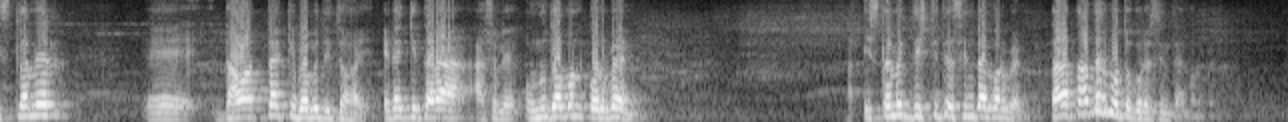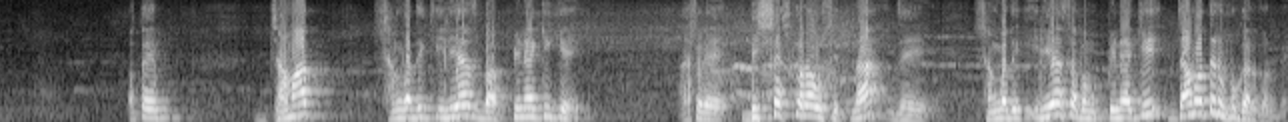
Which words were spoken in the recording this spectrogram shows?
ইসলামের দাওয়াতটা কীভাবে দিতে হয়? এটা কি তারা আসলে অনুধাবন করবেন? ইসলামিক দৃষ্টিতে চিন্তা করবেন? তারা তাদের মতো করে চিন্তা করবেন। অতএব জামাত, সাংবাদিক ইলিয়াস বা পিনাকিকে আসলে বিশ্বাস করা উচিত না যে সাংবাদিক ইলিয়াস এবং পিনাকি জামাতের উপকার করবে।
